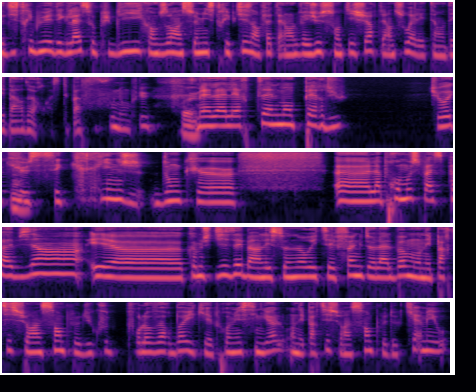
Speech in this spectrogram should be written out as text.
distribuer des glaces au public en faisant un semi-striptease. En fait, elle enlevait juste son t-shirt et en dessous elle était en débardeur. C'était pas foufou non plus. Mais elle a l'air tellement perdue. Tu vois que mm. c'est cringe. Donc euh, la promo se passe pas bien et euh, comme je disais, ben les sonorités funk de l'album, on est parti sur un sample du coup pour Loverboy qui est le premier single, on est parti sur un sample de Cameo,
